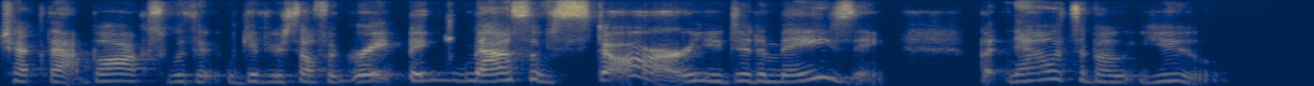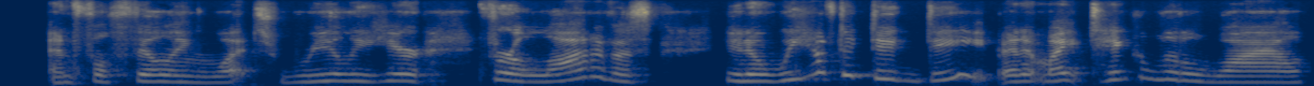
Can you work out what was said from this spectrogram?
check that box with it, give yourself a great big massive star. You did amazing. But now it's about you and fulfilling what's really here. For a lot of us, you know, we have to dig deep and it might take a little while,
